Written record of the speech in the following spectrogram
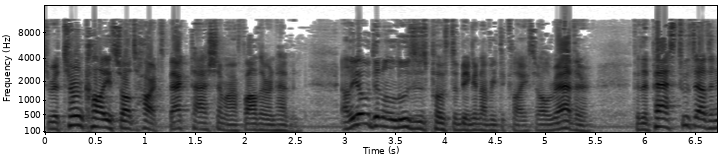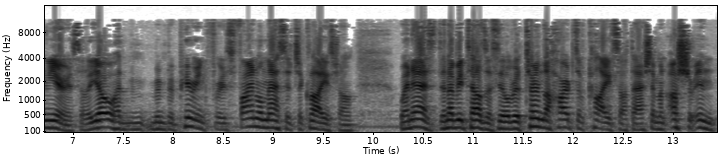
to return Klal Yisrael's hearts back to Hashem, our Father in heaven. Eliyahu didn't lose his post of being a Navi to Klal Yisrael. Rather, for the past 2,000 years, Eliyahu had been preparing for his final message to Klal Yisrael, when as the Navi tells us, he'll return the hearts of Klal Yisrael to Hashem and usher in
